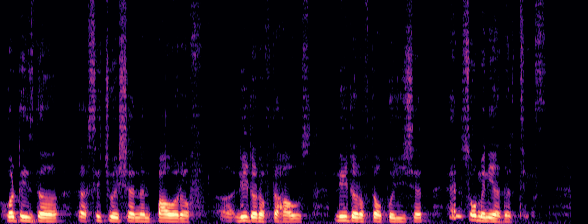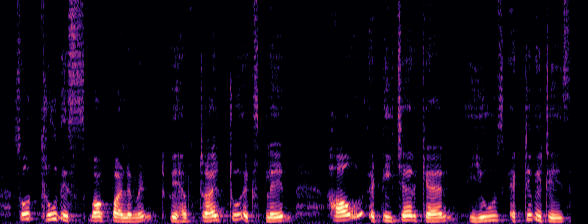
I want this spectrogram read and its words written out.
what is the uh, situation and power of uh, leader of the house, leader of the opposition, and so many other things. So through this mock parliament, we have tried to explain how a teacher can use activities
